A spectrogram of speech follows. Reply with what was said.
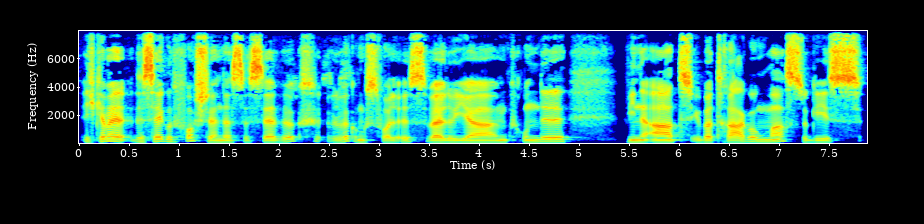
Ich kann mir das sehr gut vorstellen, dass das sehr wirk wirkungsvoll ist, weil du ja im Grunde wie eine Art Übertragung machst. Du gehst,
